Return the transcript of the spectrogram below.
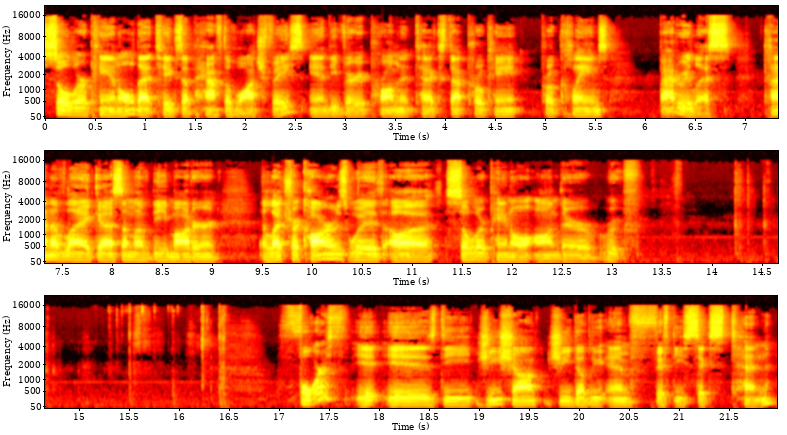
solar panel that takes up half the watch face and the very prominent text that proclaims batteryless, kind of like uh, some of the modern electric cars with a solar panel on their roof. Fourth, it is the G-Shock GWM 5610.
